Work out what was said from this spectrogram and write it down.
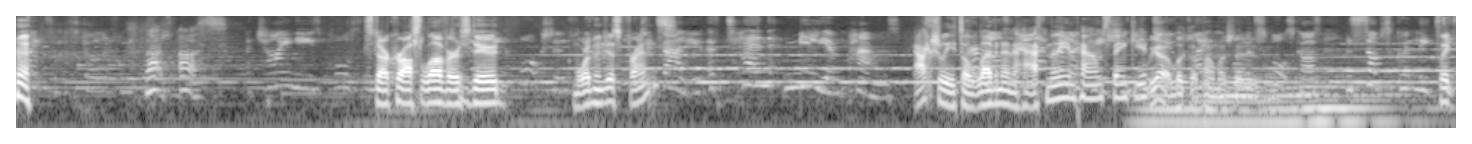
That's us. Star-crossed lovers, dude. More than just friends? Value of 10 million pounds. Actually, it's 11 and a half million pounds. Thank you. We gotta look up how much that is. Sports cars and subsequently It's like-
